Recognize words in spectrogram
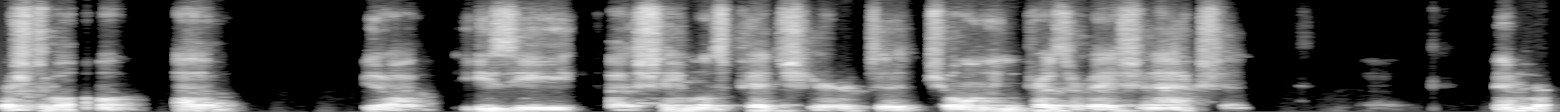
first of all, uh, you know, easy, uh, shameless pitch here to join Preservation Action. Remember,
